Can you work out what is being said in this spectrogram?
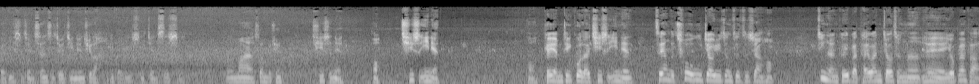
百一十减三十九几年去了？一百一十减四十，我的妈呀，算不清，七十年，哦，七十一年，哦，KMT 过来七十一年，这样的错误教育政策之下，哈、竟然可以把台湾教成呢，哎，有办法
